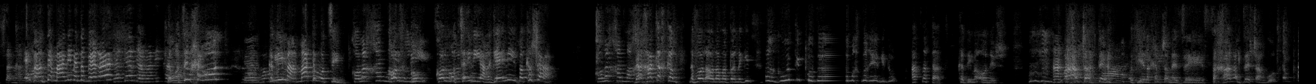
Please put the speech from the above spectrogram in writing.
סכנה. הבנתם מה אני מדברת? כן, כן, גם אני אתם רוצים חירות? כן. קדימה, מה אתם רוצים? כל אחד מחליט. כל מוצאיני יהרגני? בבקשה. כל אחד מחליט. ואחר כך גם נבוא לעולם הבא, נגיד, הרגו אותי פה במחזרי, יגידו, את נתת, קדימה עונש. מה חשבתם? עוד יהיה לכם שם איזה שכר על זה שהרגו אתכם פה?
